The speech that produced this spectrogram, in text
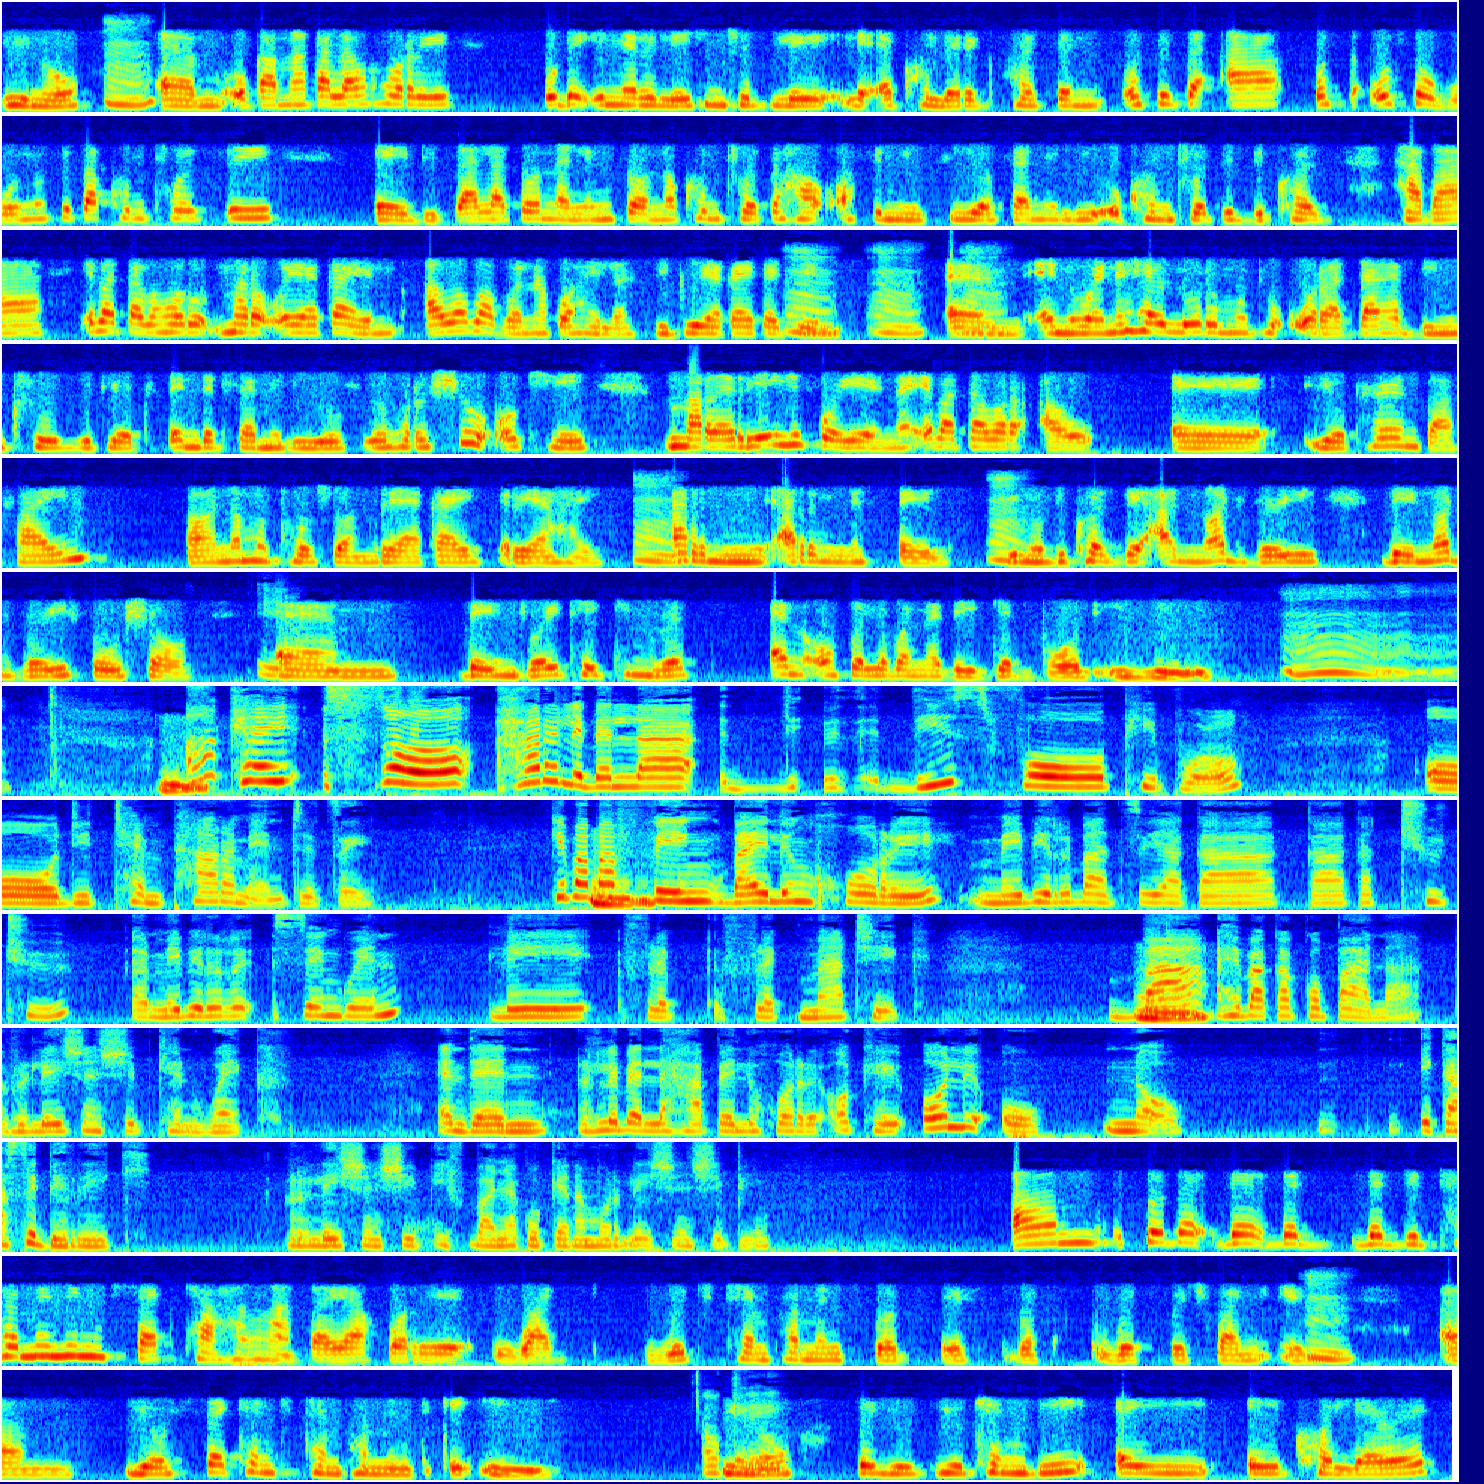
you know Mm. um o ka makala gore o be in a relationship le le a choleric person o se a o so bone o se tsa control tse eh ditsala tsona leng tsona control how often you see your family o control it because ha ba e batla ba hore mara o ya ka em a ba bona kwa hela siku ya ka ka teng Mm. um and when ha le re motho o rata being close with your extended family you feel hore sure okay mara really for yena e batla hore au eh your parents are fine ana motho swang re ya kae re ya hae Mm. a re nne- Mm. you know because they are not very they're not very social Yeah. um they enjoy taking risks and also le bona they get bored easily Mm. Mm. Okay, so ha re lebella th- these four people or the temperament tse ke ba ba feng ba ileng gore maybe re ba tseya ka ka ka 22 uh, maybe re sanguine le phleg- phlegmatic ba he ba ka kopana relationship can work and then re lebelle hape le gore okay ole o no. E ka se bereki relationship if banya go kena mo relationshiping. Um so the the the, the determining factor hangata ya gore what which temperaments work best with with which one is mm. um your second temperament ke in okay. you know so you you can be a a choleric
